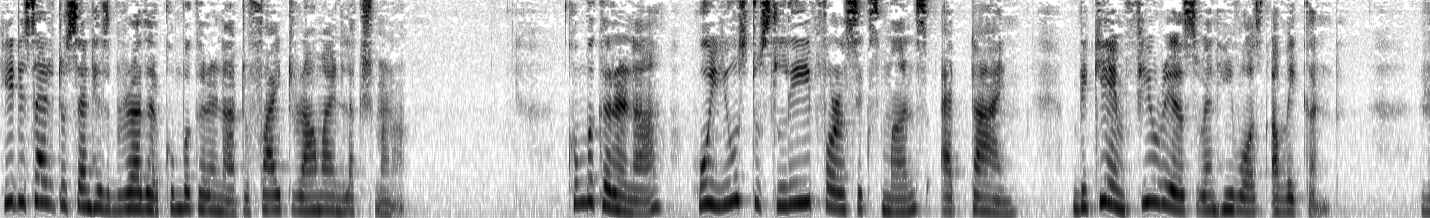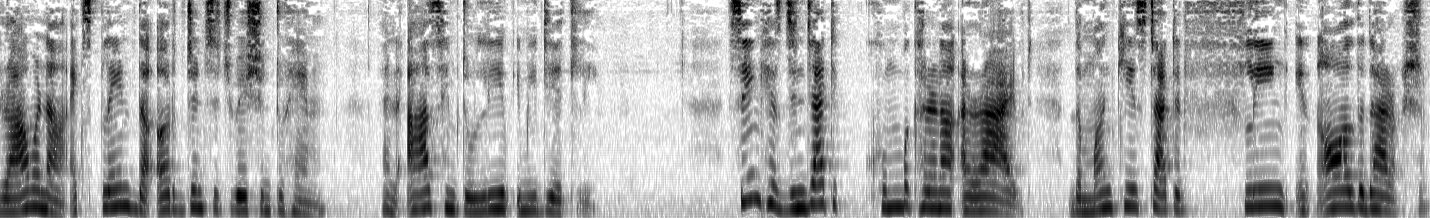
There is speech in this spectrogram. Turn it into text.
he decided to send his brother Kumbhakarna to fight Rama and Lakshmana. Kumbhakarna, who used to sleep for six months at time, became furious when he was awakened. Ravana explained the urgent situation to him and asked him to leave immediately. Seeing his Janjati Kumbhakarna arrived, the monkeys started fleeing in all the directions.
